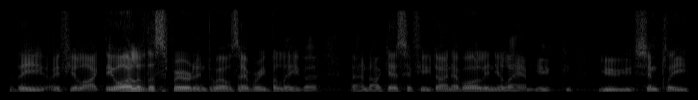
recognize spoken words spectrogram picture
the, if you like, the oil of the Spirit indwells every believer. And I guess if you don't have oil in your lamp, you, you simply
